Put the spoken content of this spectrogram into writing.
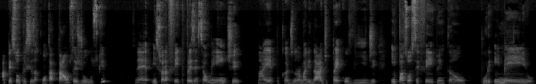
a pessoa precisa contatar um Sejusc, né? Isso era feito presencialmente na época de normalidade pré-Covid e passou a ser feito então por e-mail,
